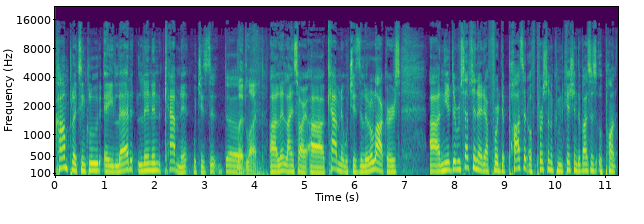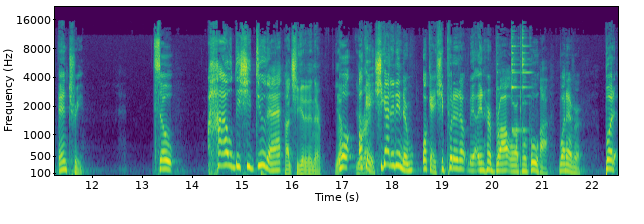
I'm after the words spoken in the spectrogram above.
complex include a lead linen cabinet, which is the, the Lead lined. uh, lead line, sorry, uh, cabinet, which is the little lockers uh, near the reception area for deposit of personal communication devices upon entry. So, how did she do that? How'd she get it in there? Yep, well, okay, right. she got it in there. Okay, she put it up in her bra or a pupuha, whatever. But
